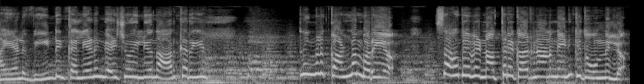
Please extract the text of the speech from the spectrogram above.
അയാൾ വീണ്ടും കല്യാണം കഴിച്ചോ ഇല്ലയോ എന്ന് ആർക്കറിയാം? നിങ്ങൾ കള്ളം പറയാ. സഹദേവൻ അത്തരക്കാരനാണെന്ന് എനിക്ക് തോന്നുന്നില്ല.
